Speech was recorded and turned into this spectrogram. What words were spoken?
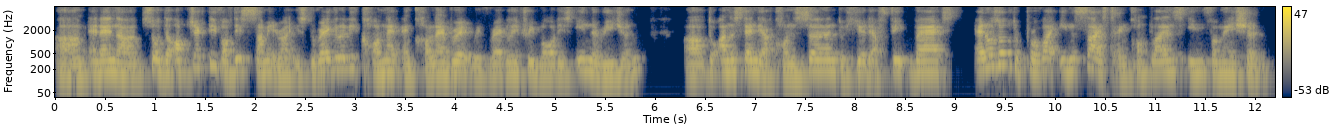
Um, and then, uh, so the objective of this summit, right, is to regularly connect and collaborate with regulatory bodies in the region uh, to understand their concern, to hear their feedbacks, and also to provide insights and compliance information.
